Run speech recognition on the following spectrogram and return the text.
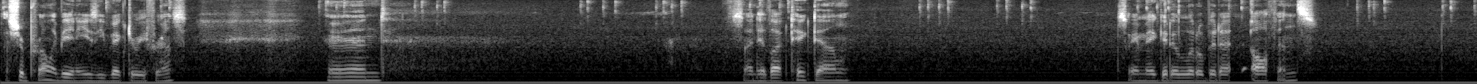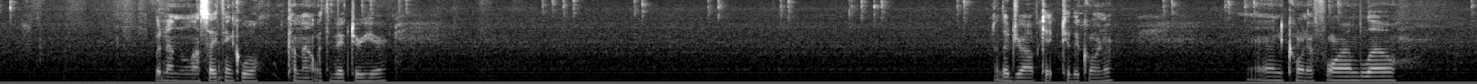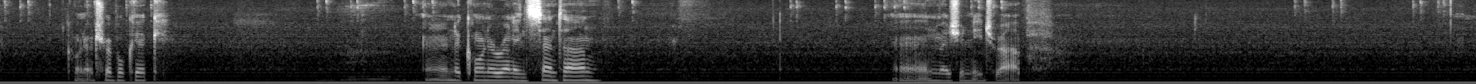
this should probably be an easy victory for us. And side headlock takedown. So we may get a little bit of offense. But nonetheless, I think we'll come out with a victory here. Another drop kick to the corner. And corner forearm blow. Corner triple kick and a corner running senton. And measure knee drop.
